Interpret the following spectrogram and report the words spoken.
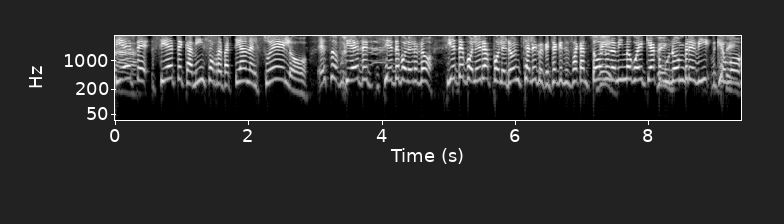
Siete, siete camisas repartidas en el suelo. Eso fue- Siete, siete poleros, no, siete poleras, polerón, chaleco, ¿cachai? Que se sacan todo Sí. en una misma güey, queda como Sí. un hombre, vi- que como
